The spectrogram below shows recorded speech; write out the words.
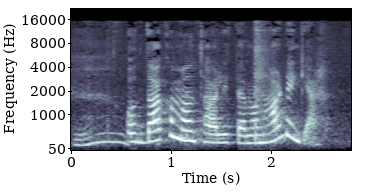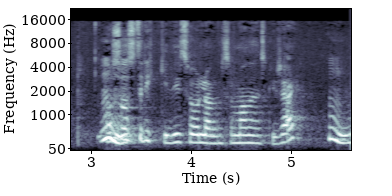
Mm. Og da kan man ta litt det man har, tenker jeg. Og så strikke de så langt som man ønsker seg. Mm.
